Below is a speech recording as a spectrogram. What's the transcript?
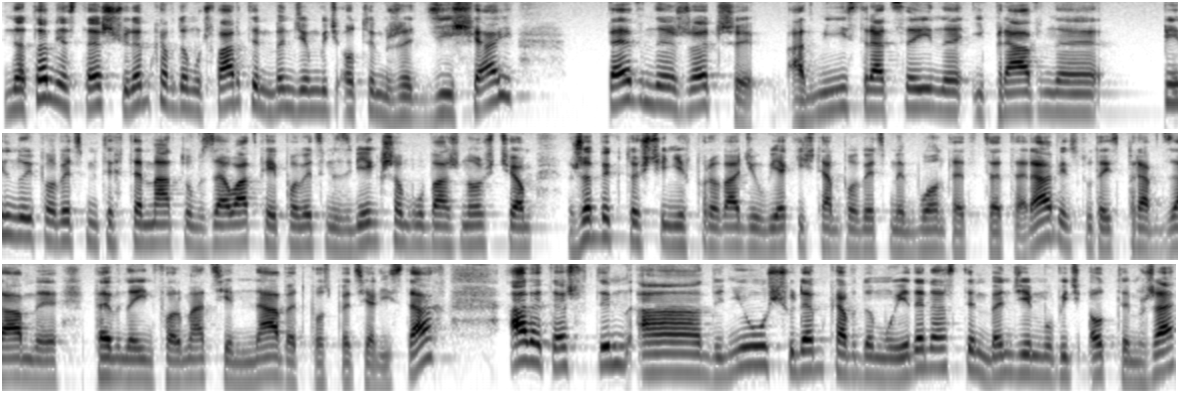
Natomiast też siódemka w domu czwartym będzie mówić o tym, że dzisiaj pewne rzeczy administracyjne i prawne pilnuj powiedzmy tych tematów, załatwiaj powiedzmy z większą uważnością, żeby ktoś Cię nie wprowadził w jakiś tam powiedzmy błąd, etc. Więc tutaj sprawdzamy pewne informacje nawet po specjalistach, ale też w tym a, dniu siódemka w domu 11 będzie mówić o tym, że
